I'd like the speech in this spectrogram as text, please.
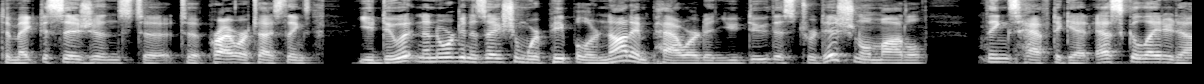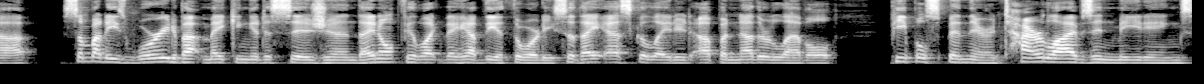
to make decisions, to, to prioritize things. You do it in an organization where people are not empowered and you do this traditional model, things have to get escalated up. Somebody's worried about making a decision. They don't feel like they have the authority, so they escalated up another level. People spend their entire lives in meetings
